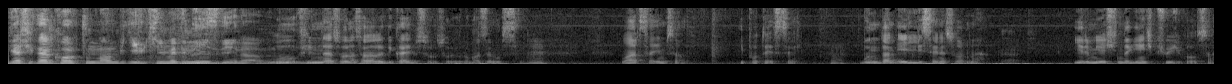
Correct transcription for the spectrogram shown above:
Gerçekten korktum lan bir irkilmedim Bunu izleyin abi. Bu filmden sonra sana radikal bir soru soruyorum. Hazır mısın? Hı. Varsayımsal. Hipotezsel. Hı. Bundan 50 sene sonra. Evet. 20 yaşında genç bir çocuk olsan.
